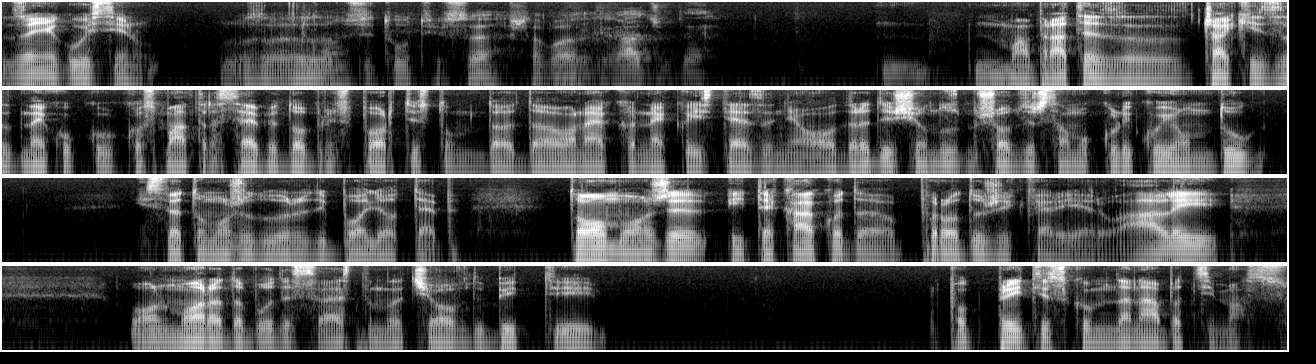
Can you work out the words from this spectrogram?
za njegovu visinu. Za, za, Konstituciju, sve, šta god. Građu, da. ma, brate, za, čak i za nekog ko, ko smatra sebe dobrim sportistom, da, da neka, neka istezanja odradiš i onda uzmeš obzir samo koliko je on dug i sve to može da uradi bolje od tebe. To može i tekako da produži karijeru, ali on mora da bude svestan da će ovde biti pod pritiskom da nabaci masu.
